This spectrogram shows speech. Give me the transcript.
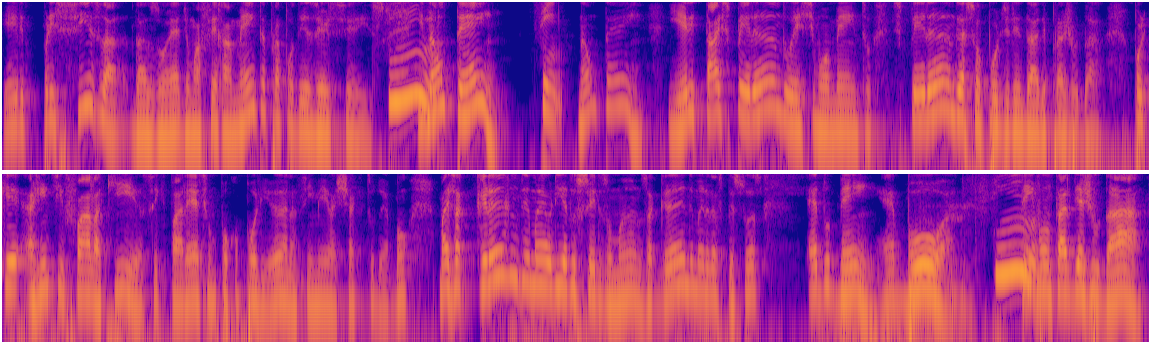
ele precisa da Zoé de uma ferramenta para poder exercer isso. Sim. E não tem. Sim. Não tem. E ele tá esperando esse momento, esperando essa oportunidade para ajudar. Porque a gente fala aqui, eu sei que parece um pouco poliana, assim, meio achar que tudo é bom, mas a grande maioria dos seres humanos, a grande maioria das pessoas é do bem, é boa, Sim. tem vontade de ajudar.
